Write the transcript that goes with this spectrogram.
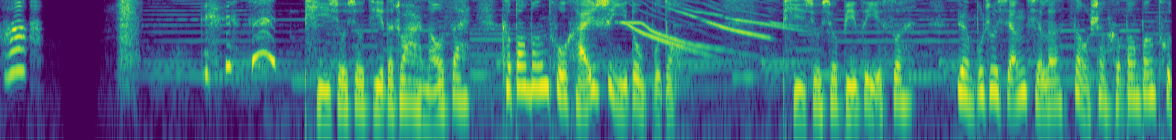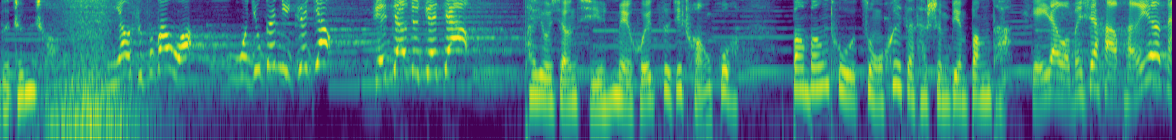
啊！皮羞羞急得抓耳挠腮，可帮帮兔还是一动不动。皮羞羞鼻子一酸，忍不住想起了早上和帮帮兔的争吵。你要是不帮我，我就跟你绝交！绝交就绝交！他又想起每回自己闯祸，帮帮兔总会在他身边帮他。谁让我们是好朋友呢？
